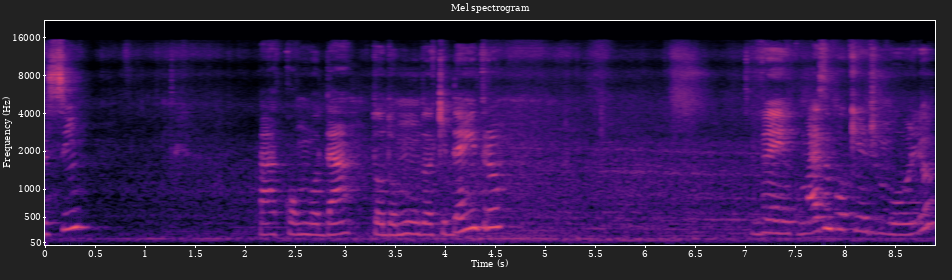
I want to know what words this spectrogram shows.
Assim, para acomodar todo mundo aqui dentro. Venho com mais um pouquinho de molho.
